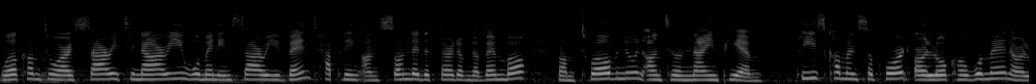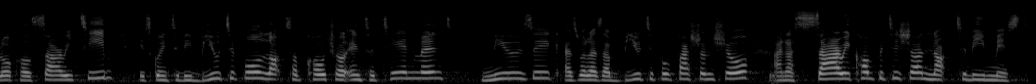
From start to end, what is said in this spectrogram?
Welcome to our Sari Tinari Women in Sari event happening on Sunday, the 3rd of November from 12 noon until 9 p.m. Please come and support our local women, our local Sari team. It's going to be beautiful, lots of cultural entertainment, music, as well as a beautiful fashion show and a Sari competition not to be missed.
